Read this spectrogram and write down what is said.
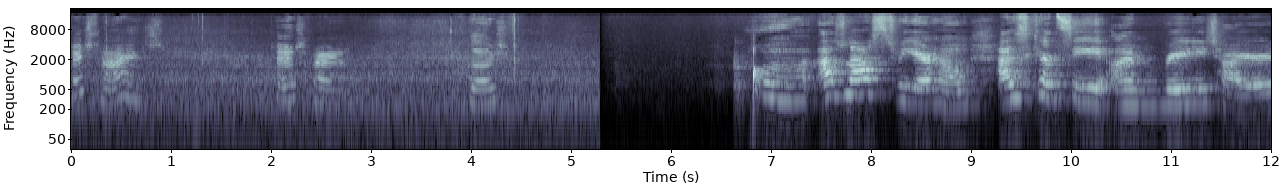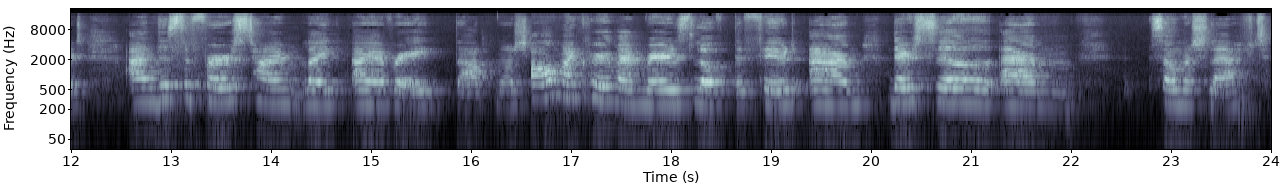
Tastes nice. Tastes very good. Are home. As you can see, I'm really tired. and this is the first time like I ever ate that much. All my crew members loved the food, and there's still um, so much left.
